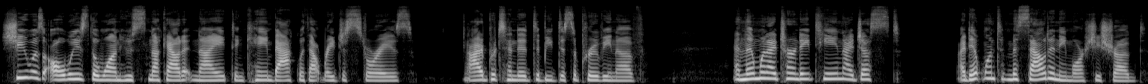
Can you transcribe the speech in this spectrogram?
She was always the one who snuck out at night and came back with outrageous stories I pretended to be disapproving of. And then when I turned 18, I just. I didn't want to miss out anymore, she shrugged.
